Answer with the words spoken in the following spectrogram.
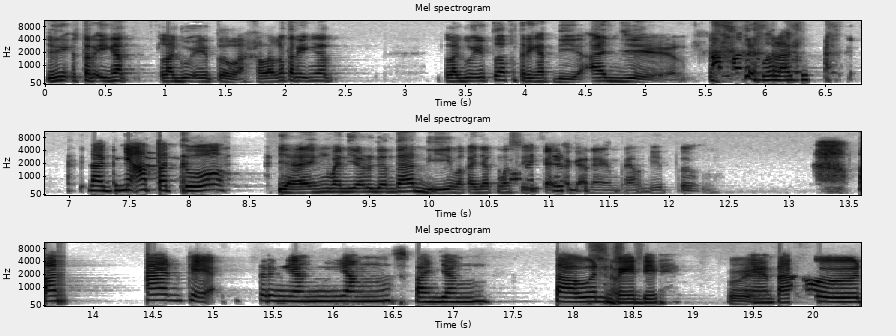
Jadi teringat lagu itu lah. Kalau aku teringat lagu itu aku teringat dia. Anjir. apa tuh lagu? Lagunya apa tuh? Ya yang When You're Gone tadi. Makanya aku masih kayak agak nempel gitu. Mantan kayak terngiang-ngiang sepanjang tahun. Wede. Yang tahun.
